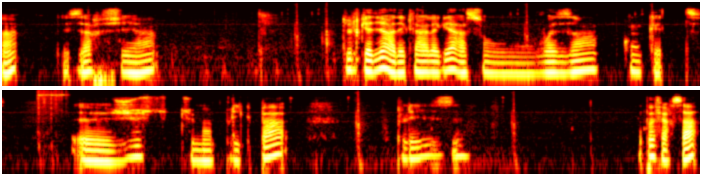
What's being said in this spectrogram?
Ah, les archéens. Dulcadir a déclaré la guerre à son voisin Conquête. Euh, juste, tu m'impliques pas. Please. On peut faire ça.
